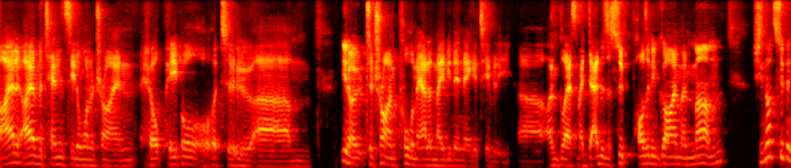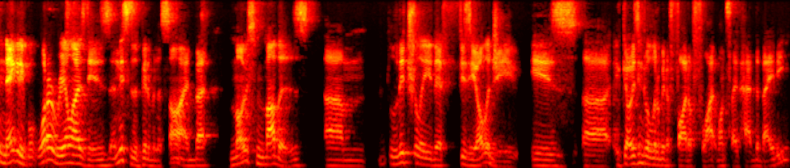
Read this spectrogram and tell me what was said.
I had I have a tendency to want to try and help people or to um, you know to try and pull them out of maybe their negativity. Uh, I'm blessed. My dad was a super positive guy. My mum, she's not super negative, but what I realized is, and this is a bit of an aside, but most mothers, um, literally their physiology is uh, it goes into a little bit of fight or flight once they've had the baby.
